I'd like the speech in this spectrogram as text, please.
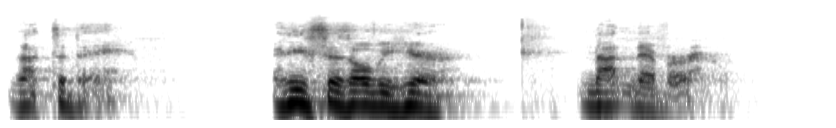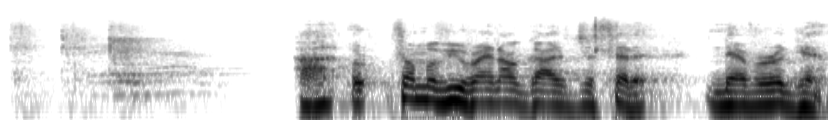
Not today. And he says over here, Not never. Huh? Some of you right now, God has just said it, never again.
